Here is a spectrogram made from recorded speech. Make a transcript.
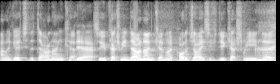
and I go to the Dhow and Anchor. Yeah. So you catch me in Dhow and Anchor, and I apologise if you do catch me in. Uh,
